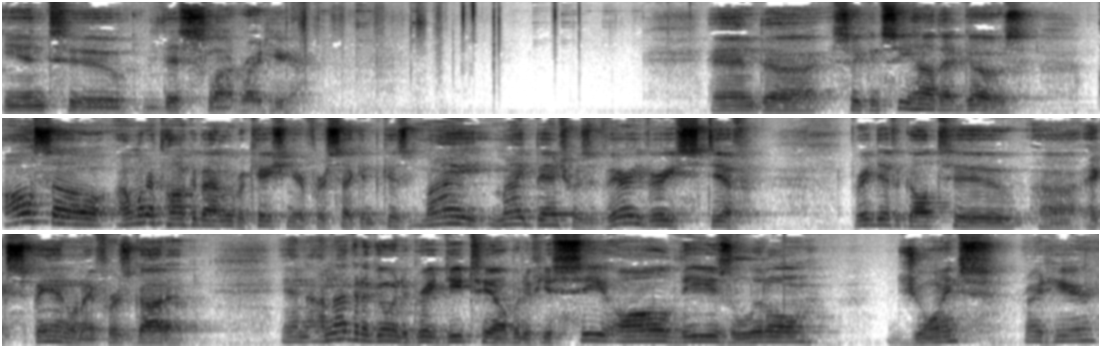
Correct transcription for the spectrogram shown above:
into this slot right here. And uh, so you can see how that goes. Also, I want to talk about lubrication here for a second because my, my bench was very, very stiff, very difficult to uh, expand when I first got it. And I'm not going to go into great detail, but if you see all these little joints right here,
